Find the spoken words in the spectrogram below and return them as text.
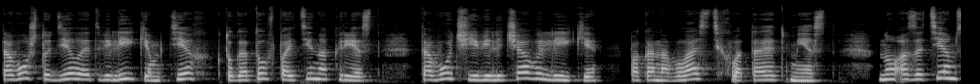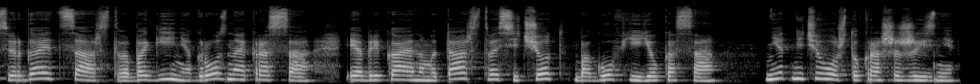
того, что делает великим тех, кто готов пойти на крест, того, чьи величавы лики, пока на власть хватает мест. Но а затем свергает царство, богиня, грозная краса, и, обрекая на мытарство, сечет богов ее коса. Нет ничего, что краше жизни,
